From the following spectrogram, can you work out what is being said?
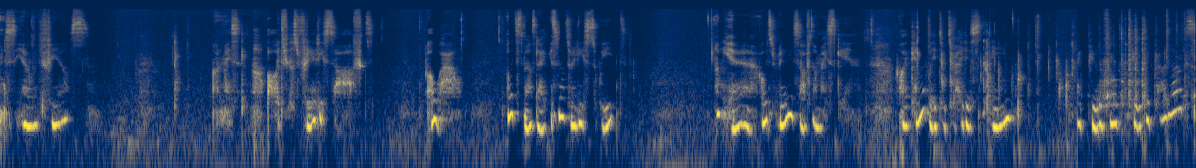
Let's see how it feels on my skin. Oh, it feels really soft. Oh wow. Oh, it smells like it smells really sweet. Oh yeah. Oh, it's really soft on my skin. Oh, I cannot wait to try this cream. Like beautiful beauty products.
